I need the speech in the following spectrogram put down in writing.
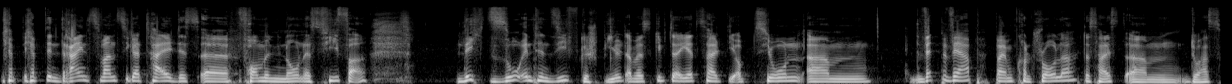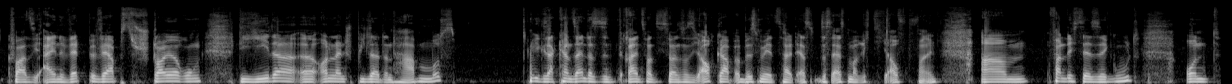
ich habe ich hab den 23er Teil des äh, formerly known as FIFA nicht so intensiv gespielt, aber es gibt ja jetzt halt die Option ähm, Wettbewerb beim Controller. Das heißt, ähm, du hast quasi eine Wettbewerbssteuerung, die jeder äh, Online-Spieler dann haben muss. Wie gesagt, kann sein, dass es in 23, 22 auch gab, aber ist mir jetzt halt erst das erste Mal richtig aufgefallen. Ähm, fand ich sehr, sehr gut. Und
